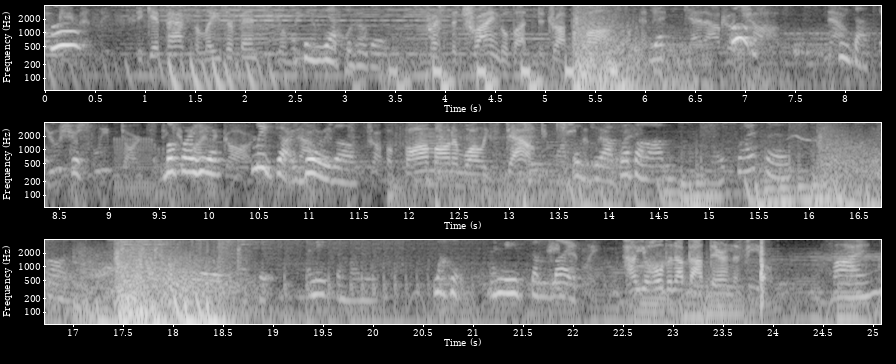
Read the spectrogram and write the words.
Okay, To get past the laser fence, you'll I need think to we have to do this. Press the triangle button to drop a bomb, and Yep. then get out. Good job. Now, We got this. use your sleep darts. to Look get right by the here. guard. Sleep dart. Now, There we go. Drop a bomb on him while he's down to keep We'll him drop a bomb. That's what I said. Oh. Shit. I need some money. No, I need some Hey, life. Bentley, how you holding up out there in the field? Fine,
